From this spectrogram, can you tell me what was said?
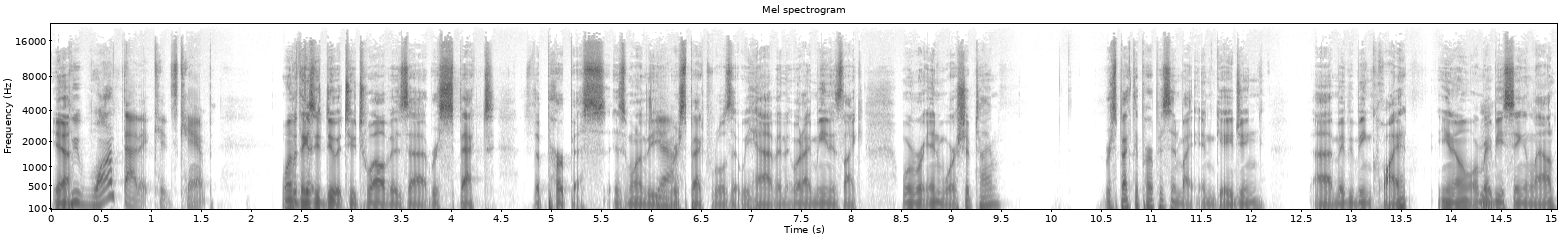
Yeah. we want that at kids camp. One of the things we do at 212 is uh, respect the purpose is one of the Yeah. respect rules that we have. And what I mean is like when we're in worship time, respect the purpose and by engaging, uh, maybe being quiet, you know, or Mm. maybe singing loud,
